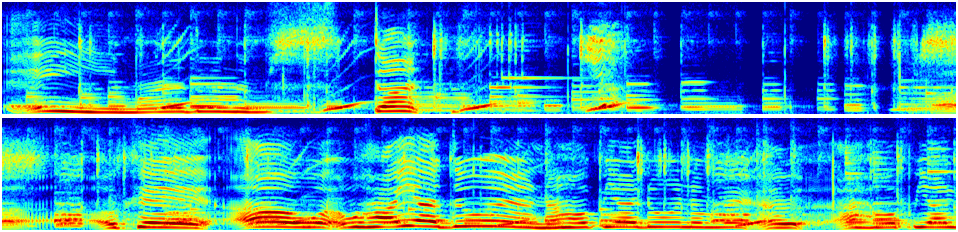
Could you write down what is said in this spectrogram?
Hey, Mario doing them stunt. Uh, okay. Oh, how y'all doing? I hope y'all doing a. Uh, I hope y'all.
